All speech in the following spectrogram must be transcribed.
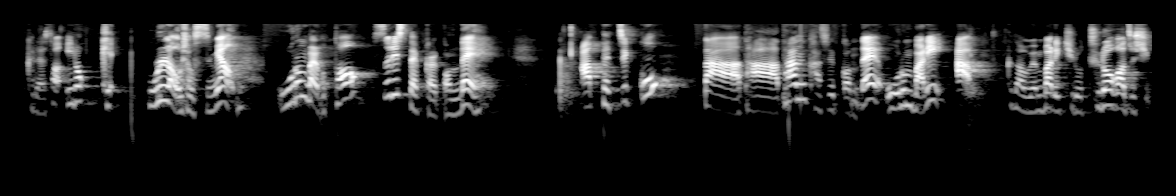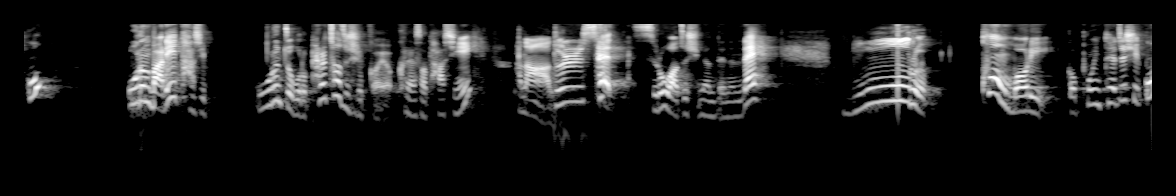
그래서 이렇게 올라오셨으면 오른발부터 3스텝 갈 건데 앞에 찍고 따다단 가실 건데 오른발이 앞 그다음 왼발이 뒤로 들어가 주시고 오른발이 다시 오른쪽으로 펼쳐 주실 거예요. 그래서 다시 하나, 둘, 셋으로 와 주시면 되는데 무릎, 쿵 머리 이거 포인트 해주시고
